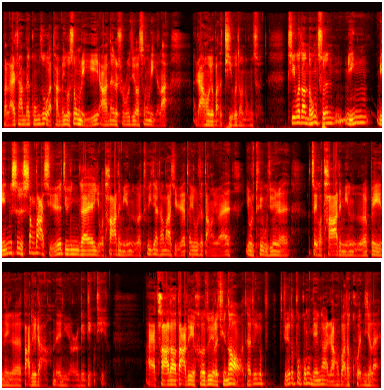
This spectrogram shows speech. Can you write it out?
本来是安排工作，他没有送礼啊，那个时候就要送礼了，然后又把他踢回到农村。提回到农村，明明是上大学就应该有他的名额，推荐上大学。他又是党员，又是退伍军人，最后他的名额被那个大队长那女儿给顶替了。哎，他到大队喝醉了去闹，他这个觉得不公平啊，然后把他捆起来，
